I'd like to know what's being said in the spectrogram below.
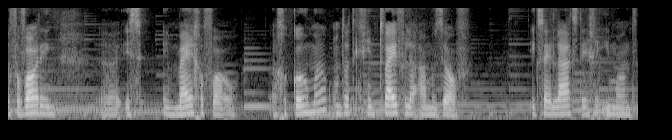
De verwarring uh, is in mijn geval gekomen omdat ik ging twijfelen aan mezelf. Ik zei laatst tegen iemand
